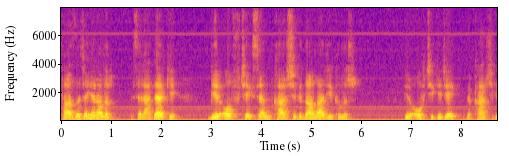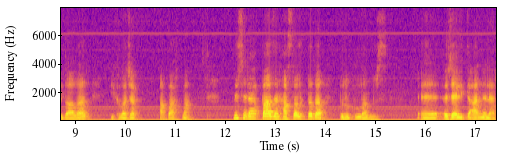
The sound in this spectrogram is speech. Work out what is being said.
fazlaca yer alır. Mesela der ki bir of çeksem karşı dağlar yıkılır. Bir of çekecek ve karşı dağlar yıkılacak. Abartma. Mesela bazen hastalıkta da bunu kullanırız. Ee, özellikle anneler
